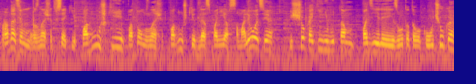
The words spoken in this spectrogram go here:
продать им, значит, всякие подушки, потом, значит, подушки для спанья в самолете, еще какие-нибудь там поделия из вот этого каучука.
